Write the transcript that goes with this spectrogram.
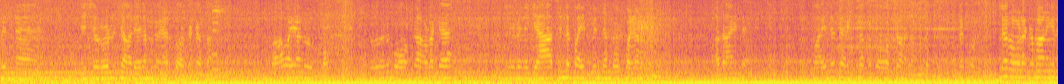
പിന്നെ ഈശ്വർ റോഡിൽ ചാടിയാൽ നമുക്ക് നേരെ തുറക്കൊക്കെ എത്താം. ആ വഴിയാണ് എളുപ്പം. ഇതൊക്കെ ബ്ലോക്കാണ് അവിടെയൊക്കെ ഈ പിന്നെ ഗ്യാസിന്റെ പൈപ്പിന്റെ എന്തോ പണി നടക്കുന്നുണ്ട്. അതാനിന്റെ അപ്പോൾ അതിന്റെ തിരക്കിലൊക്കെ പോക്കാണ് നമ്മുടെ പിന്നെ വലിയ റോഡൊക്കെ ആണെങ്കിൽ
